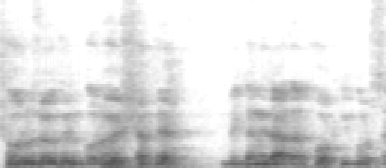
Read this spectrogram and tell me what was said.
সৌরজগতের গ্রহের সাথে বিজ্ঞানী রাদারফোর্ড কি করছে?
